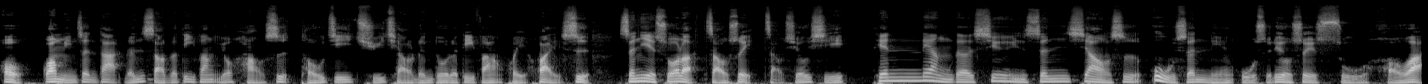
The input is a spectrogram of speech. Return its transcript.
哦，光明正大，人少的地方有好事，投机取巧；人多的地方会坏事。深夜说了，早睡早休息。天亮的幸运生肖是戊申年，五十六岁属猴啊。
